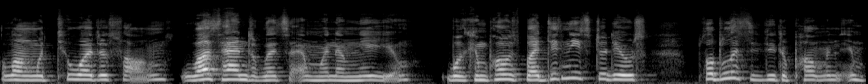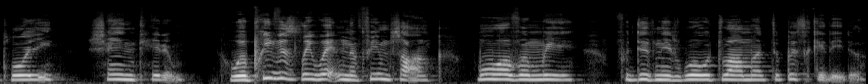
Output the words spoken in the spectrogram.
along with two other songs, Los Angeles and When I'm Near You, were composed by Disney Studios publicity department employee Shane Tatum who had previously written the theme song More Over Me for Disney's world drama The Biscuit Eater,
